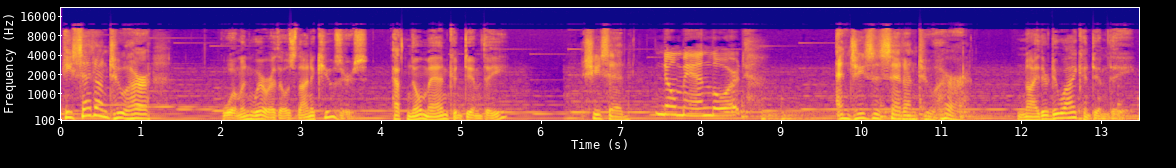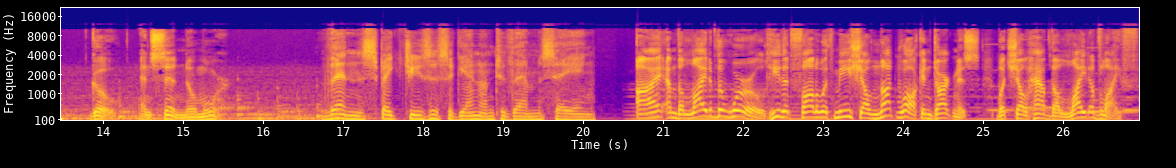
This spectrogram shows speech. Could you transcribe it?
he said unto her, Woman, where are those thine accusers? Hath no man condemned thee? She said, No man, Lord. And Jesus said unto her, Neither do I condemn thee. Go, and sin no more. Then spake Jesus again unto them, saying, I am the light of the world. He that followeth me shall not walk in darkness, but shall have the light of life.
